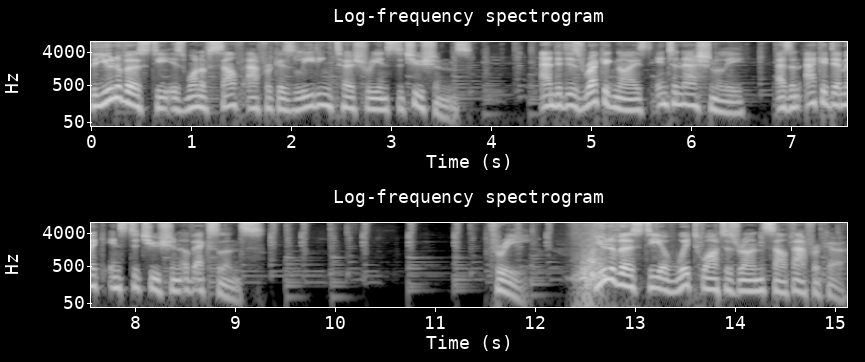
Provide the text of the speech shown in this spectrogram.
the university is one of South Africa's leading tertiary institutions, and it is recognized internationally as an academic institution of excellence. 3. University of Witwatersrand, South Africa.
